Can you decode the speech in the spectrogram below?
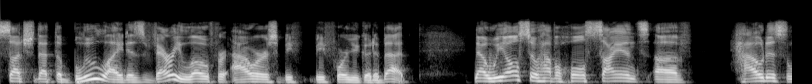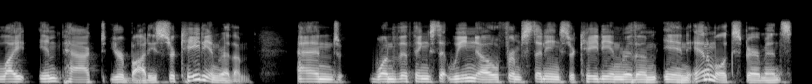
such that the blue light is very low for hours be- before you go to bed. Now, we also have a whole science of how does light impact your body's circadian rhythm? And one of the things that we know from studying circadian rhythm in animal experiments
